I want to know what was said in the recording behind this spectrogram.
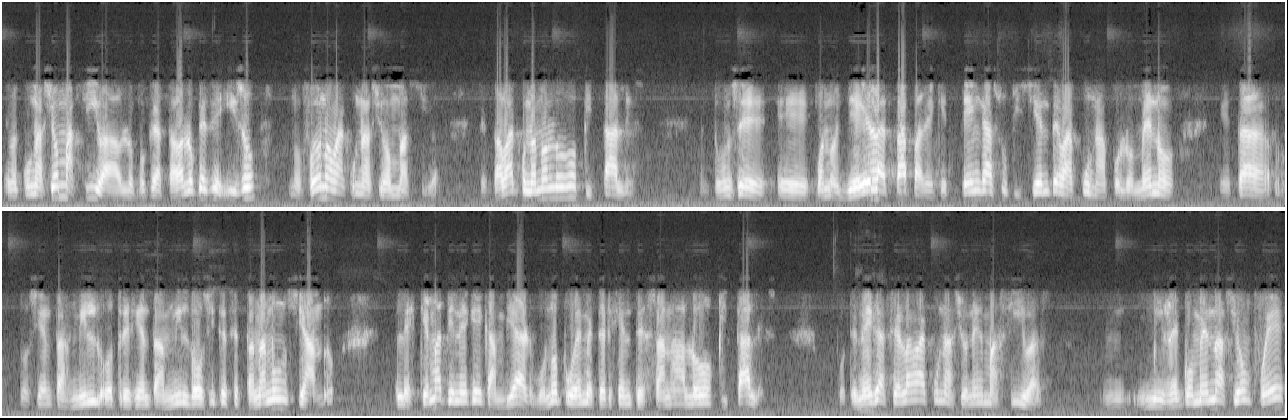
De vacunación masiva hablo, porque hasta ahora lo que se hizo no fue una vacunación masiva. Se está vacunando en los hospitales. Entonces, eh, cuando llegue la etapa de que tenga suficiente vacuna, por lo menos estas 200 mil o 300 mil dosis que se están anunciando, el esquema tiene que cambiar. Uno puede meter gente sana a los hospitales. O tener que hacer las vacunaciones masivas mi recomendación fue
